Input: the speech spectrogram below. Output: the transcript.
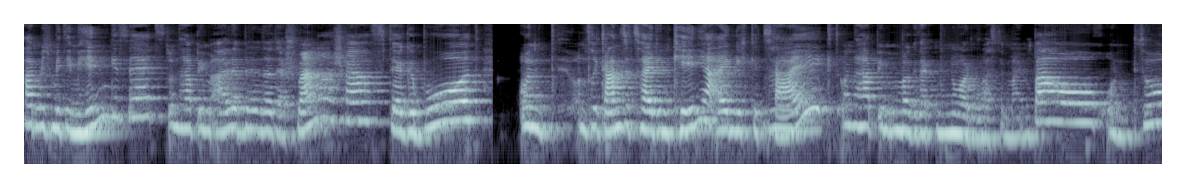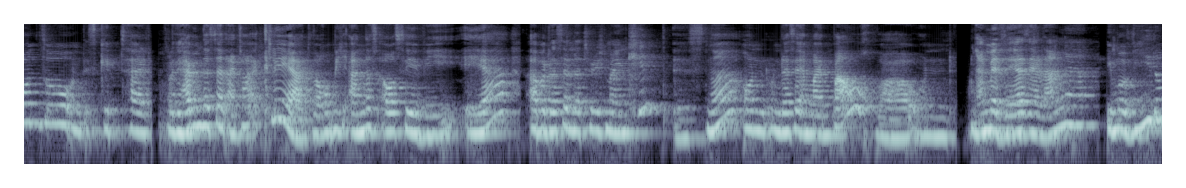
habe mich mit ihm hingesetzt und habe ihm alle Bilder der Schwangerschaft, der Geburt, und unsere ganze Zeit in Kenia eigentlich gezeigt mhm. und habe ihm immer gesagt, Noah, du warst in meinem Bauch und so und so und es gibt halt, und wir haben ihm das dann einfach erklärt, warum ich anders aussehe wie er, aber dass er natürlich mein Kind ist, ne, und, und dass er in meinem Bauch war und haben wir sehr, sehr lange immer wieder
